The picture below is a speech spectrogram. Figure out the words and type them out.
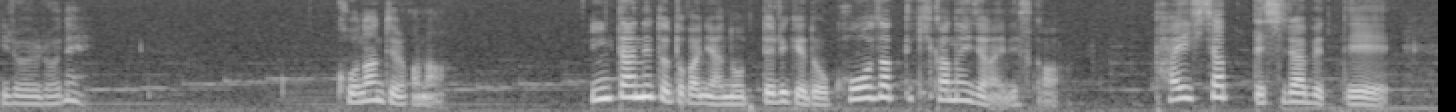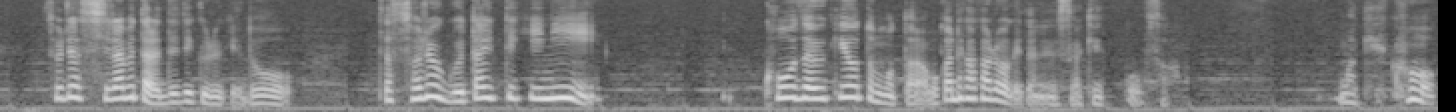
いろいろね。こう何て言うのかな。インターネットとかには載ってるけど講座って聞かないじゃないですか。代謝って調べてそれは調べたら出てくるけどじゃそれを具体的に講座受けようと思ったらお金かかるわけじゃないですか結構さ。まあ結構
